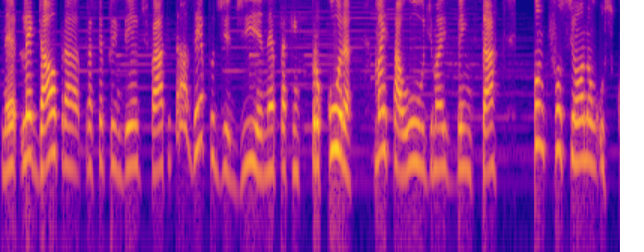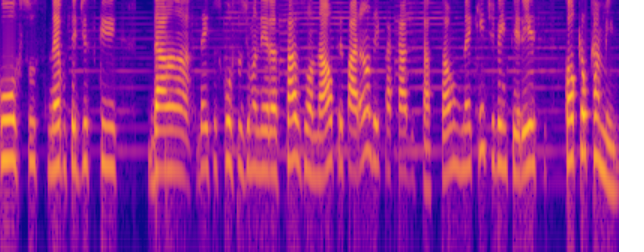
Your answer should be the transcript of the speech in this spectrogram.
né, legal para se aprender de fato e trazer para o dia a dia, né, para quem procura mais saúde, mais bem-estar. Como funcionam os cursos? Né? Você disse que dá, dá esses cursos de maneira sazonal, preparando aí para cada estação. Né? Quem tiver interesse, qual que é o caminho?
